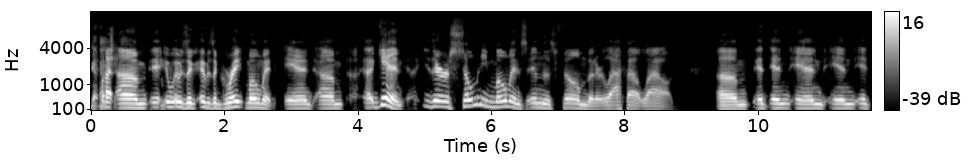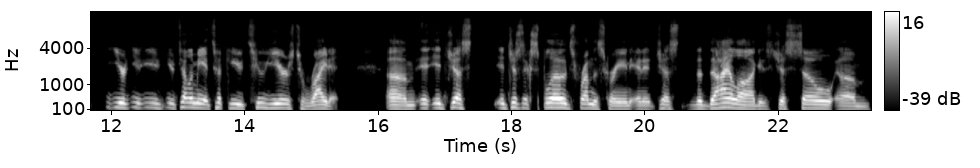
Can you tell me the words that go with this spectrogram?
Gotcha. but um it, it was a it was a great moment. And um again there are so many moments in this film that are laugh out loud. Um and and and, and it you're you, you- you're telling me it took you two years to write it. Um it, it just it just explodes from the screen and it just the dialogue is just so um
